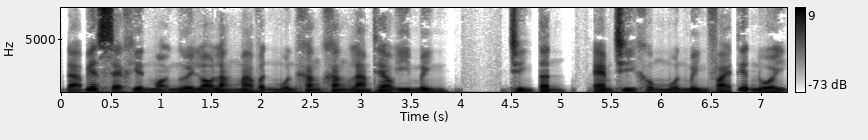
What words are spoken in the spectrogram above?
Đã biết sẽ khiến mọi người lo lắng mà vẫn muốn khăng khăng làm theo ý mình. Trình Tân, em chỉ không muốn mình phải tiếc nuối.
